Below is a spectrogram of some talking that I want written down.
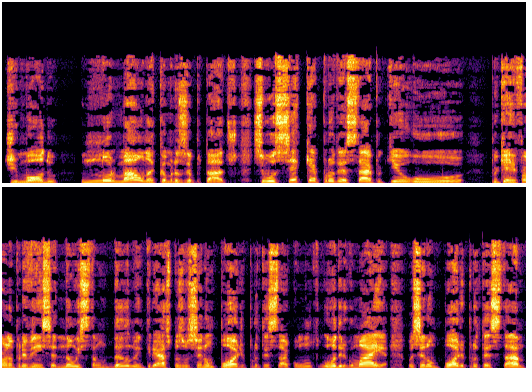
de modo normal na Câmara dos Deputados. Se você quer protestar porque o porque a reforma da Previdência não está andando, entre aspas, você não pode protestar com o Rodrigo Maia. Você não pode protestar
